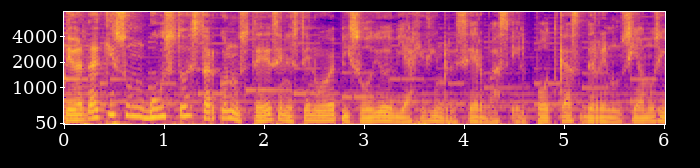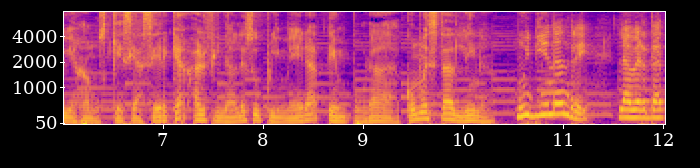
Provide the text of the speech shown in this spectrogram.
De verdad que es un gusto estar con ustedes en este nuevo episodio de Viajes sin Reservas, el podcast de Renunciamos y Viajamos, que se acerca al final de su primera temporada. ¿Cómo estás, Lina? Muy bien, André. La verdad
